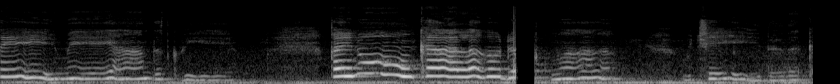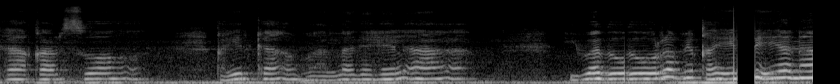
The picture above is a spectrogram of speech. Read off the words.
qiimeeyaan dadkuye qaynuunka lagu dhaqmaa ujeedada ka qarso. Qayrka waa laga helaa hibadoodu rabi qayriyana.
